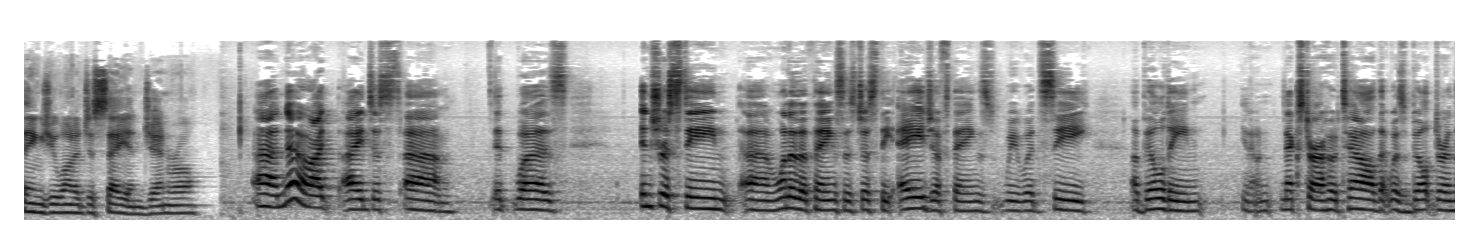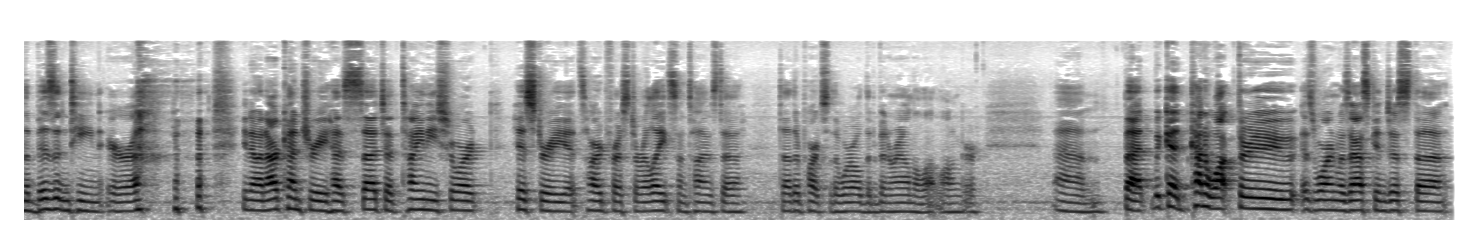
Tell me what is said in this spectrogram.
things you want to just say in general? Uh, no, I I just um, it was interesting. Uh, one of the things is just the age of things. We would see a building, you know, next to our hotel that was built during the Byzantine era. you know, and our country has such a tiny, short history. It's hard for us to relate sometimes to, to other parts of the world that have been around a lot longer. Um, but we could kind of walk through, as Warren was asking, just the,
